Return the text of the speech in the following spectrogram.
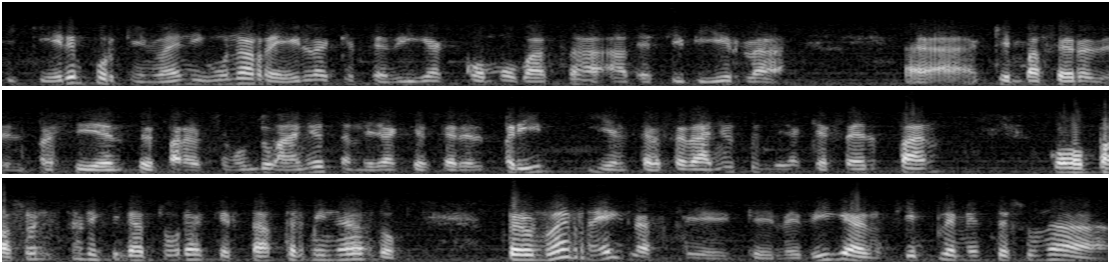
si quieren, porque no hay ninguna regla que te diga cómo vas a, decidir la, quién va a ser el, presidente para el segundo año, tendría que ser el PRI y el tercer año tendría que ser el PAN, como pasó en esta legislatura que está terminando. Pero no hay reglas que, que le digan, simplemente es una,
